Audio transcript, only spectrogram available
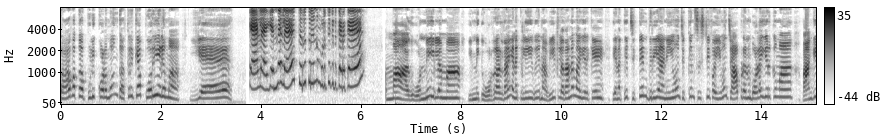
பாவக்காய் புளிக்குழம்பும் கத்திரிக்காய் பொரியலுமா? ஏ ஏல என்னல திரு திருன்னு முடிச்சுக்கிட்டு கிடக்க அம்மா அது ஒண்ணும் இல்லம்மா. இன்னைக்கு ஒரு நாள் தான் எனக்கு லீவு நான் வீட்ல தானேம்மா இருக்கேன். எனக்கு சிக்கன் பிரியாணியும் சிக்கன் சிக்ஸ்டி ஃபைவும் சாப்பிடணும் போல இருக்குமா? வாங்கி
